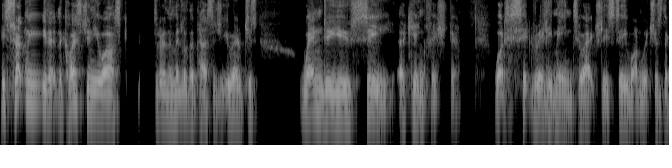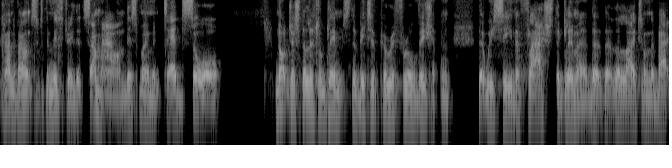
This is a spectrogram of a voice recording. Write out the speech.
It struck me that the question you ask, sort of in the middle of the passage that you read, which is, when do you see a kingfisher? what does it really mean to actually see one? Which is the kind of answer to the mystery that somehow on this moment Ted saw not just the little glimpse, the bit of peripheral vision that we see, the flash, the glimmer, the, the, the, light on the back.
